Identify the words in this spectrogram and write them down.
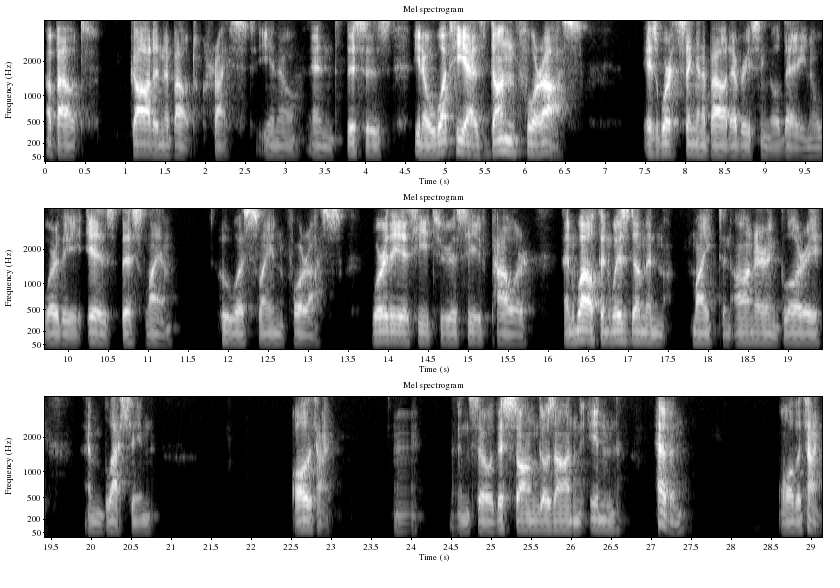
about God and about Christ, you know. And this is, you know, what he has done for us is worth singing about every single day. You know, worthy is this lamb who was slain for us. Worthy is he to receive power and wealth and wisdom and might and honor and glory and blessing all the time. And so this song goes on in heaven all the time.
